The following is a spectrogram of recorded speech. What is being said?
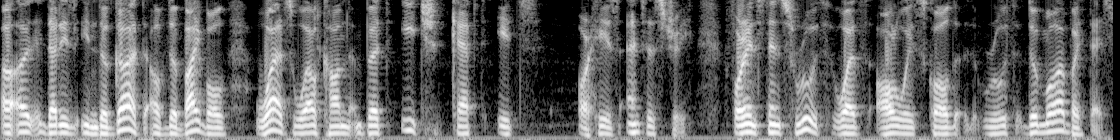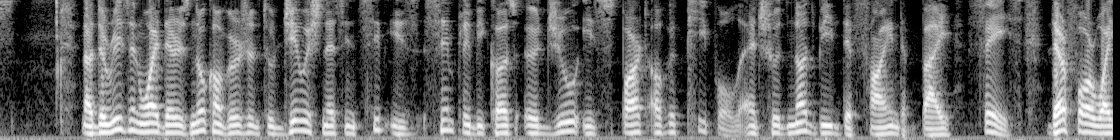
uh, uh, that is in the God of the Bible was welcomed, but each kept its or his ancestry. For instance, Ruth was always called Ruth the Moabitess. Now, the reason why there is no conversion to Jewishness is simply because a Jew is part of a people and should not be defined by faith. Therefore, why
